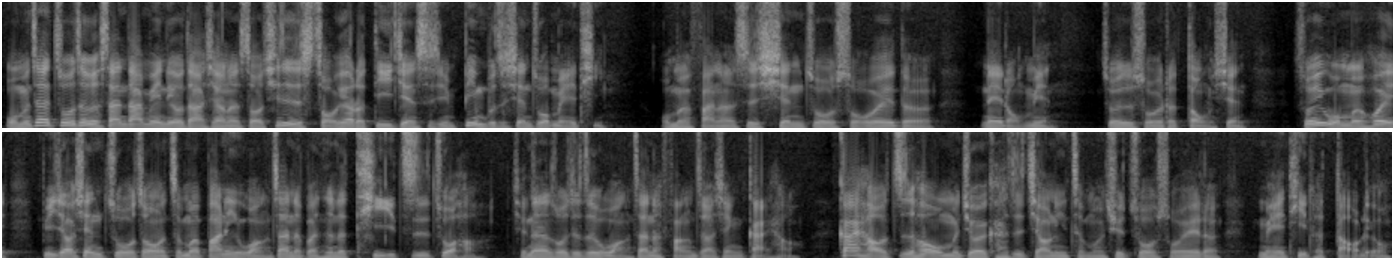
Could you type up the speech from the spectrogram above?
我们在做这个三大面六大项的时候，其实首要的第一件事情，并不是先做媒体，我们反而是先做所谓的内容面，就是所谓的动线。所以我们会比较先着重怎么把你网站的本身的体质做好。简单的说，就这个网站的房子要先盖好。盖好之后，我们就会开始教你怎么去做所谓的媒体的导流。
